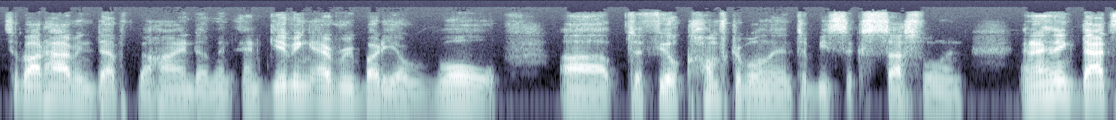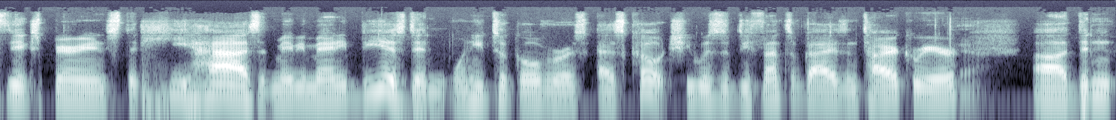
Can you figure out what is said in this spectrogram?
it's about having depth behind them and, and giving everybody a role uh, to feel comfortable in, to be successful in. And I think that's the experience that he has that maybe Manny Diaz didn't when he took over as, as coach. He was a defensive guy his entire career. Yeah. Uh, didn't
